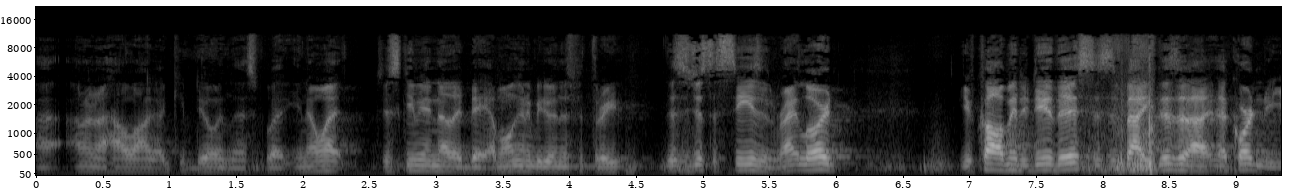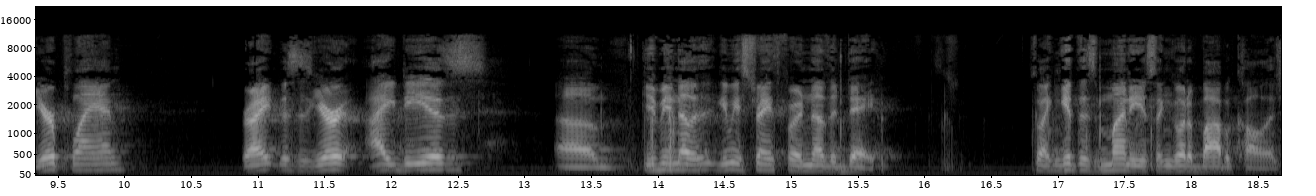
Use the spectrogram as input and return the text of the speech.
I, don't know how long I keep doing this, but you know what? Just give me another day. I'm only going to be doing this for three. This is just a season, right, Lord? You've called me to do this. This is about this is uh, according to your plan, right? This is your ideas. Um, give me another. Give me strength for another day so I can get this money so I can go to Bible college.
